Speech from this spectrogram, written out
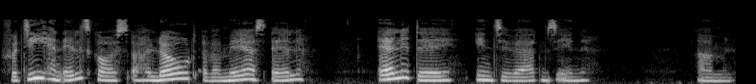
Fordi han elsker os og har lovet at være med os alle, alle dage indtil verdens ende. Amen.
